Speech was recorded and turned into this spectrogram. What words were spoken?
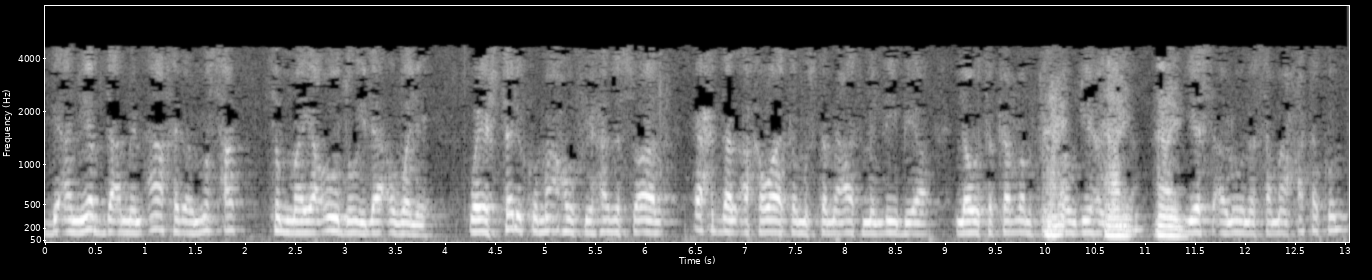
بأن يبدأ من آخر المصحف ثم يعود إلى أوله ويشترك معه في هذا السؤال إحدى الأخوات المستمعات من ليبيا. لو تكرمت توجيه يسألون سماحتكم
